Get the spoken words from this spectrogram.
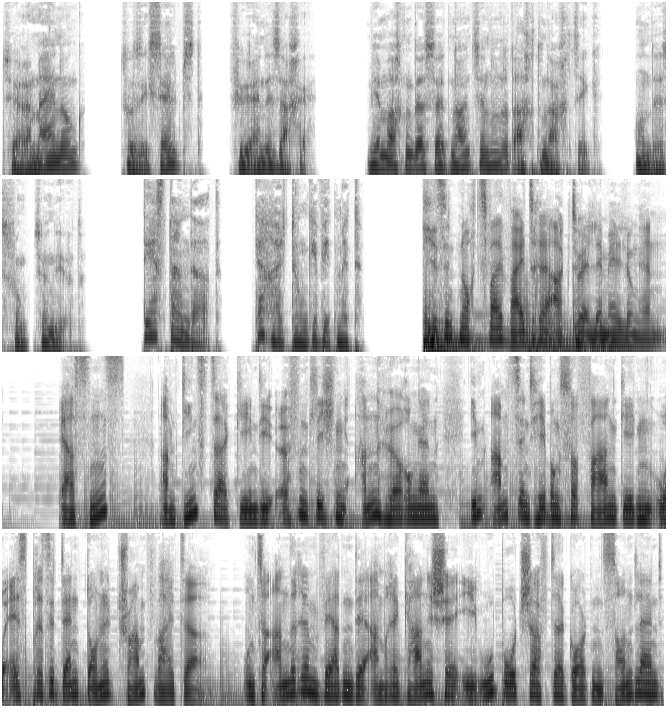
Zu Ihrer Meinung, zu sich selbst, für eine Sache. Wir machen das seit 1988 und es funktioniert. Der Standard, der Haltung gewidmet. Hier sind noch zwei weitere aktuelle Meldungen. Erstens, am Dienstag gehen die öffentlichen Anhörungen im Amtsenthebungsverfahren gegen US-Präsident Donald Trump weiter. Unter anderem werden der amerikanische EU-Botschafter Gordon Sondland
